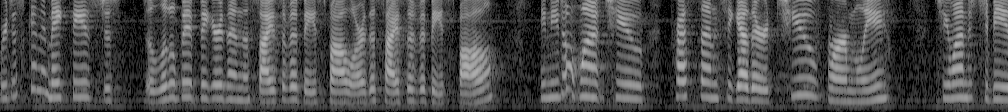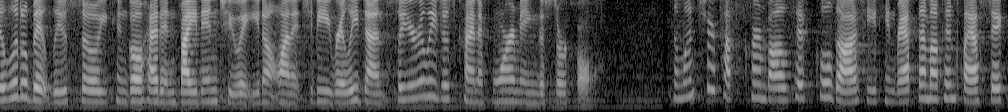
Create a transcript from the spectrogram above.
we're just going to make these just a little bit bigger than the size of a baseball or the size of a baseball. And you don't want to press them together too firmly. So you want it to be a little bit loose so you can go ahead and bite into it. You don't want it to be really dense. So you're really just kind of forming the circle. So once your popcorn balls have cooled off, you can wrap them up in plastic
